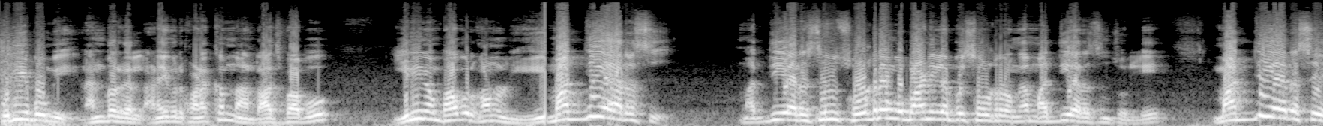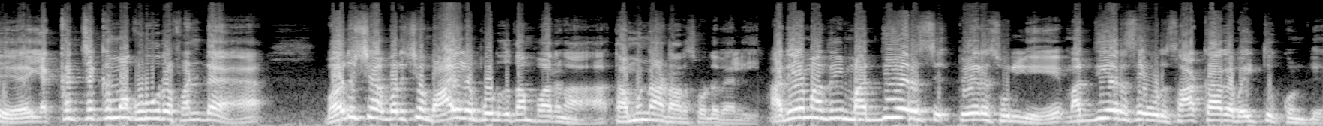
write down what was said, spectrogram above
புதிய பூமி நண்பர்கள் அனைவருக்கும் வணக்கம். நான் ராஜ்பாபு. இனி நம்ம பாபு காணொலி. மத்திய அரசு. மத்திய அரசுன்னு சொல்றவங்க பாணியில் போய் சொல்றவங்க மத்திய அரசுன்னு சொல்லி மத்திய அரசு எக்கச்சக்கமாக கொடுக்குற ஃபண்டை வருஷம் வருஷம் வாயில போட்டு தான் பாருங்க தமிழ்நாடு அரசோட வேலை அதே மாதிரி மத்திய அரசு பேரை சொல்லி மத்திய அரசை ஒரு சாக்காக வைத்துக்கொண்டு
